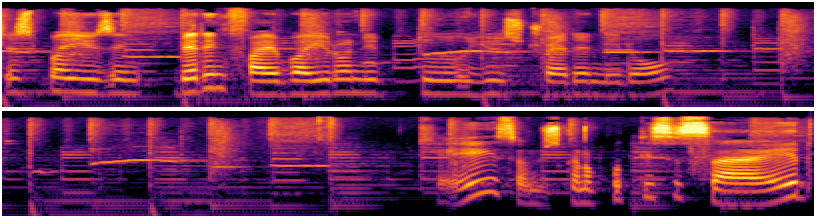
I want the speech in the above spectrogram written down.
just by using bedding fiber. You don't need to use thread and needle. Okay, so I'm just gonna put this aside.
